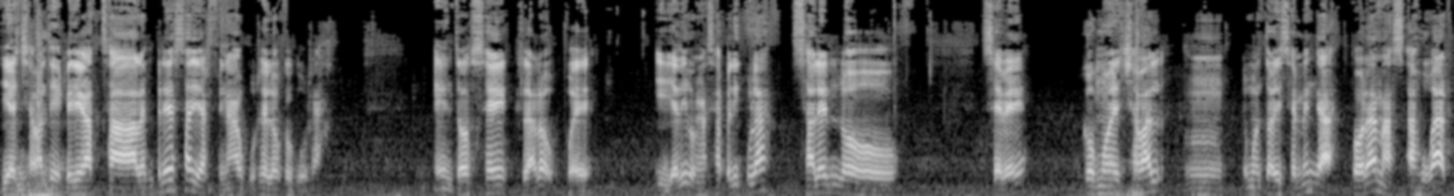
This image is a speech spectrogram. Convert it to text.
y el chaval tiene que llegar hasta la empresa y al final ocurre lo que ocurra. Entonces, claro, pues, y ya digo, en esa película salen los. Se ve como el chaval, mm, un momento dice, venga, programas a jugar.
